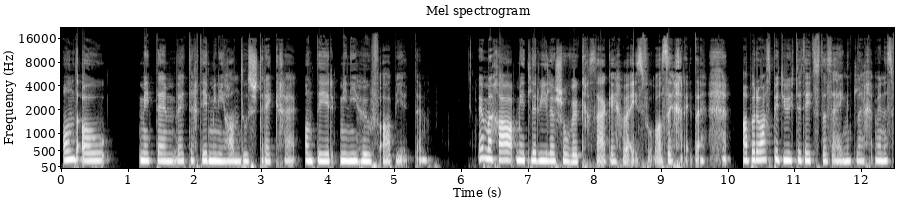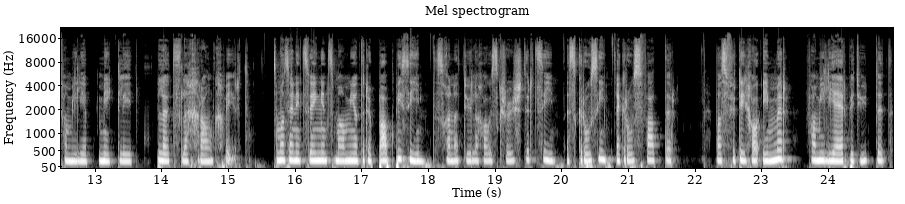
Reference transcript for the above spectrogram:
Und auch mit dem werde ich dir meine Hand ausstrecken und dir meine Hilfe anbieten. Weil man kann mittlerweile schon wirklich sagen, ich weiß, von was ich rede. Aber was bedeutet jetzt das eigentlich, wenn ein Familienmitglied plötzlich krank wird? Es muss ja nicht zwingend die Mami oder der Papi sein. Das kann natürlich auch ein Geschwister sein, ein Grossi, ein Großvater. Was für dich auch immer familiär bedeutet.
